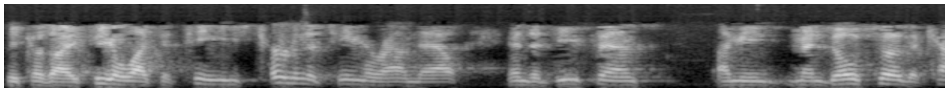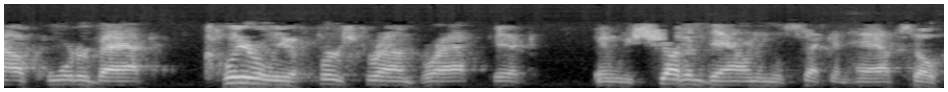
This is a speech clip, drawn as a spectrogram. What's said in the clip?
because I feel like the team he's turning the team around now, and the defense. I mean, Mendoza, the Cal quarterback, clearly a first-round draft pick, and we shut him down in the second half. So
